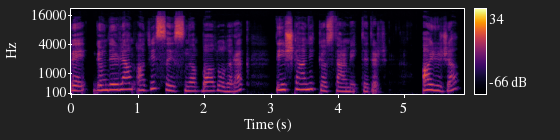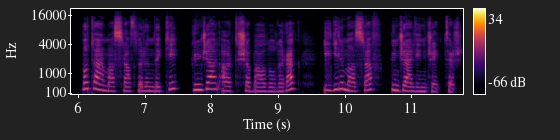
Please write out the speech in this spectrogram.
ve gönderilen adres sayısına bağlı olarak değişkenlik göstermektedir. Ayrıca noter masraflarındaki güncel artışa bağlı olarak ilgili masraf güncellenecektir.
